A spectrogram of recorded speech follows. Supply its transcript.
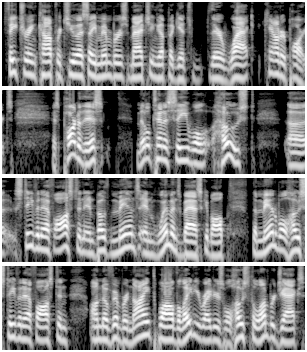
featuring Conference USA members matching up against their WAC counterparts. As part of this, Middle Tennessee will host uh, Stephen F. Austin in both men's and women's basketball. The men will host Stephen F. Austin on November 9th, while the Lady Raiders will host the Lumberjacks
